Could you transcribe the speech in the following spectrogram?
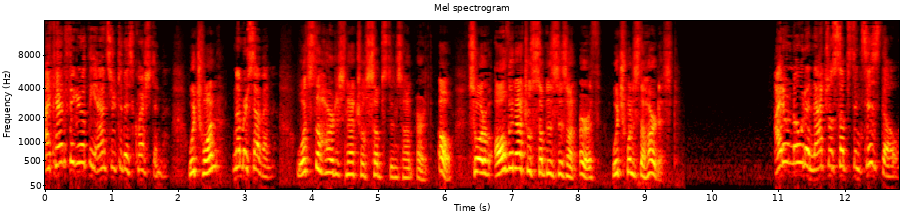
I can't figure out the answer to this question. Which one? Number seven. What's the hardest natural substance on Earth? Oh, so out of all the natural substances on Earth, which one's the hardest? I don't know what a natural substance is, though.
